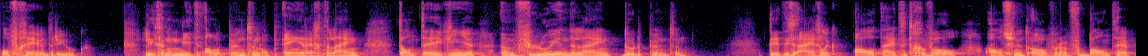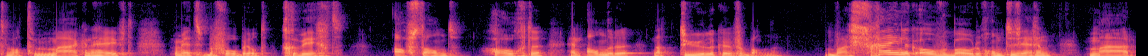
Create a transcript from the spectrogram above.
of geodriehoek. Liggen niet alle punten op één rechte lijn, dan teken je een vloeiende lijn door de punten. Dit is eigenlijk altijd het geval als je het over een verband hebt wat te maken heeft met bijvoorbeeld gewicht, afstand, hoogte en andere natuurlijke verbanden. Waarschijnlijk overbodig om te zeggen, maar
